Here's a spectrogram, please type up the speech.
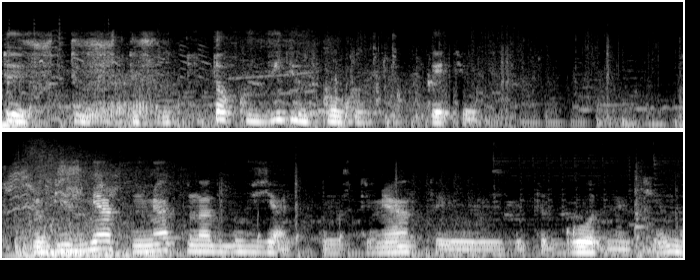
тыщ, тыщ, тыщ. Вот только видел, сколько эти. Без мят, мят надо бы взять, потому что мяты это годная тема.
